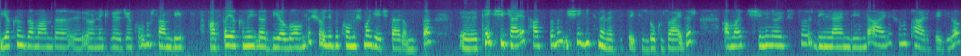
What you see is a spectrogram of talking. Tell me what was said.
yakın zamanda e, örnek verecek olursam bir hasta yakınıyla diyalogumda şöyle bir konuşma geçti aramızda. Ee, tek şikayet hastanın işe gitmemesi 8-9 aydır. Ama kişinin öyküsü dinlendiğinde aile şunu tarif ediyor.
